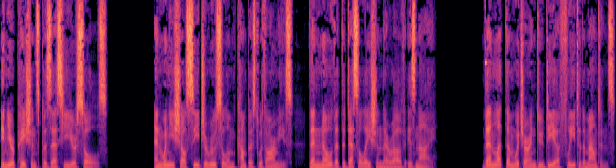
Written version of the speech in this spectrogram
In your patience possess ye your souls. And when ye shall see Jerusalem compassed with armies, then know that the desolation thereof is nigh. Then let them which are in Judea flee to the mountains,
